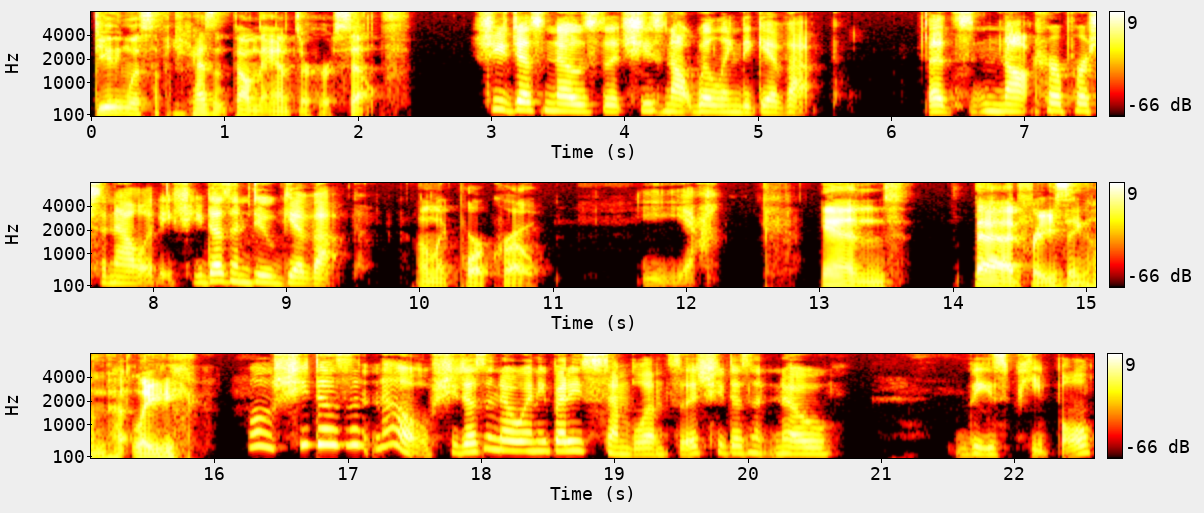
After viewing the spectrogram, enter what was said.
dealing with stuff and she hasn't found the answer herself. She just knows that she's not willing to give up. That's not her personality. She doesn't do give up. Unlike poor Qrow. Yeah. And bad phrasing on that lady. Well, she doesn't know. She doesn't know anybody's semblances. She doesn't know these people.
